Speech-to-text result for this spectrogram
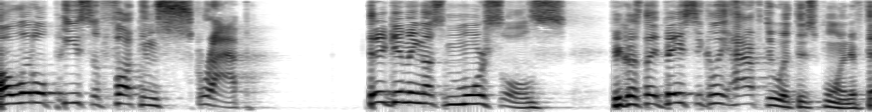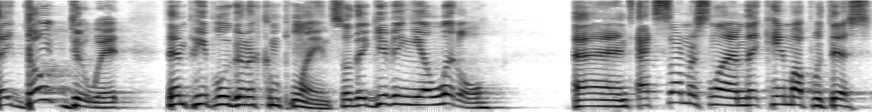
a little piece of fucking scrap. They're giving us morsels because they basically have to at this point. If they don't do it, then people are going to complain. So they're giving you a little. And at SummerSlam, they came up with this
